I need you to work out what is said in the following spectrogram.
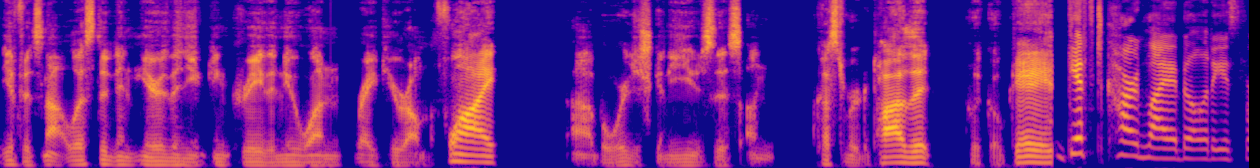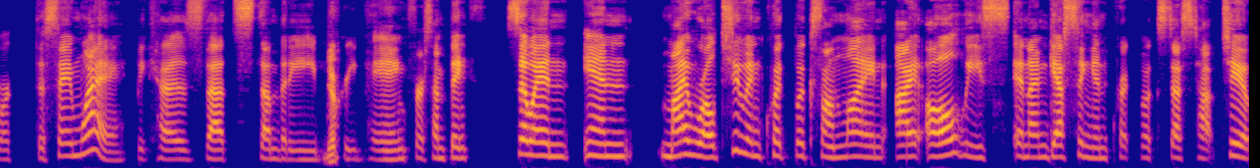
If it's not listed in here, then you can create a new one right here on the fly. Uh, but we're just going to use this on customer deposit. Click OK. Gift card liabilities work the same way because that's somebody yep. prepaying for something. So in in my world too, in QuickBooks Online, I always, and I'm guessing in QuickBooks Desktop too,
